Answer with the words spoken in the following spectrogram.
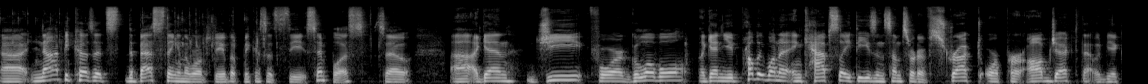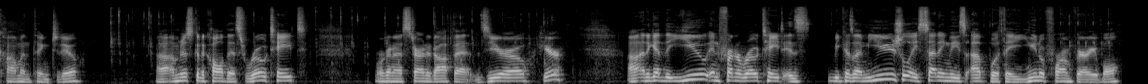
uh, not because it's the best thing in the world to do, but because it's the simplest. So uh, again, G for global. Again, you'd probably want to encapsulate these in some sort of struct or per object. That would be a common thing to do. Uh, I'm just going to call this rotate. We're going to start it off at zero here. Uh, and again, the U in front of rotate is because I'm usually setting these up with a uniform variable.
